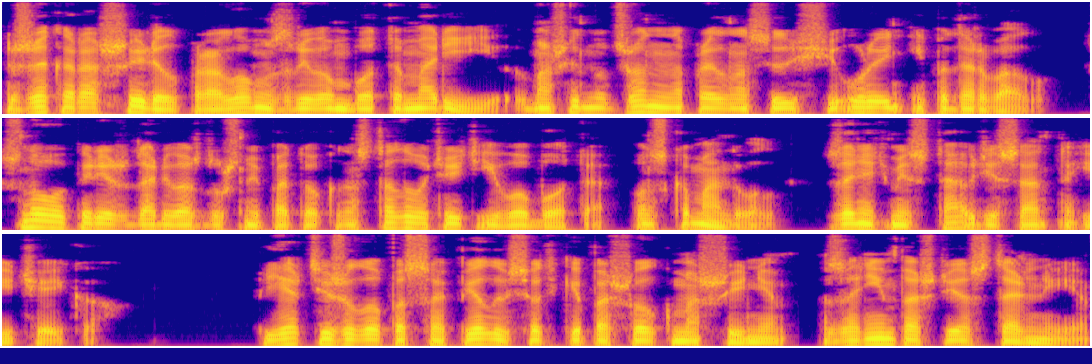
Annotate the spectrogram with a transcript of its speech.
Жека расширил пролом взрывом бота Марии. Машину Джона направил на следующий уровень и подорвал. Снова переждали воздушный поток. Настала очередь его бота. Он скомандовал занять места в десантных ячейках. Пьер тяжело посопел и все-таки пошел к машине. За ним пошли остальные.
